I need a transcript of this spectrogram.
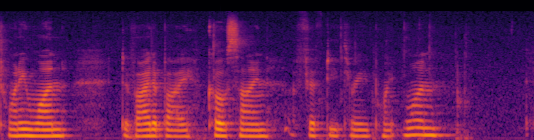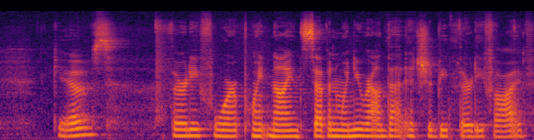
21 divided by cosine of 53.1 gives 34.97. When you round that, it should be 35.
